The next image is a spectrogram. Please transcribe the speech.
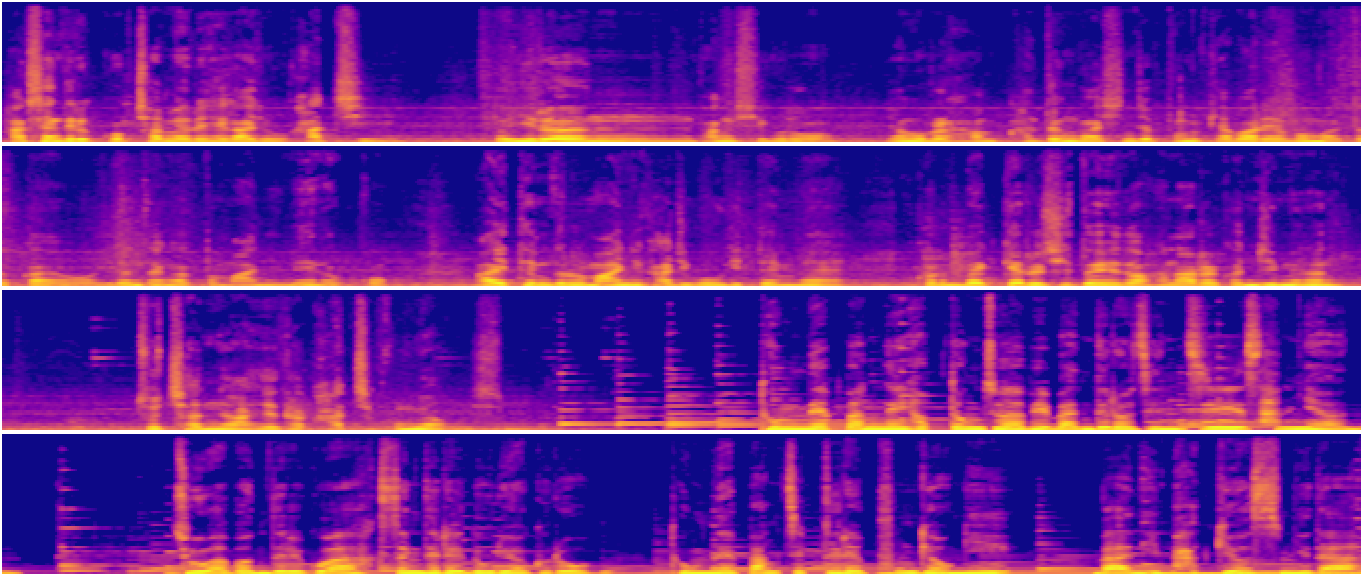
학생들이 꼭 참여를 해가지고 같이 또 이런 방식으로 영업을 하든가 신제품을 개발해 보면 어떨까요? 이런 생각도 많이 내놓고 아이템들을 많이 가지고 오기 때문에 그런 몇 개를 시도해도 하나를 건지면은 좋지 않냐 해서 같이 공유하고 있습니다. 동네빵내 협동조합이 만들어진 지 3년. 조합원들과 학생들의 노력으로 동네 빵집들의 풍경이 많이 바뀌었습니다.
